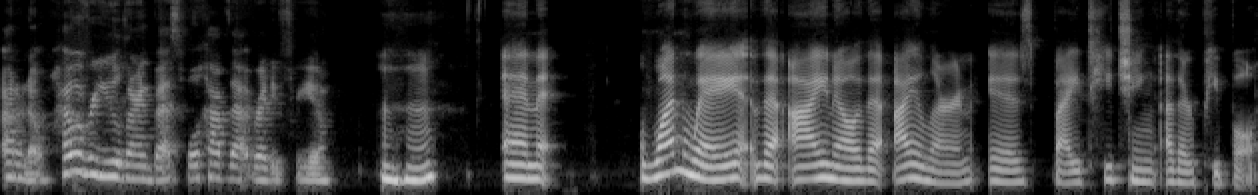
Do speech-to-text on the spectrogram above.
I don't know, however you learn best, we'll have that ready for you. hmm And one way that I know that I learn is by teaching other people.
